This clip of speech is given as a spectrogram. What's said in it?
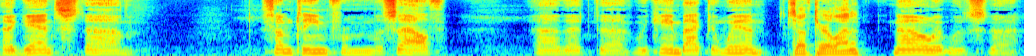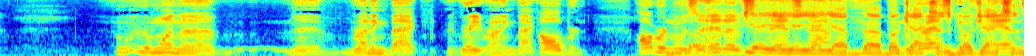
against um, some team from the South uh, that uh, we came back to win. South Carolina? No, it was uh, the one, uh, the running back, the great running back, Auburn. Auburn was ahead of. Yeah, yeah, yeah, yeah, yeah. Uh, Bo Jackson. Bo Jackson.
